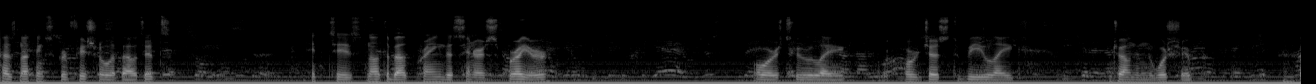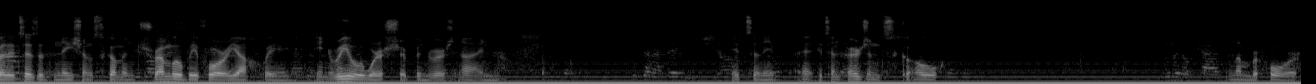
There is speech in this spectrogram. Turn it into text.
has nothing superficial about it it is not about praying the sinner's prayer or to like or just to be like drowned in worship but it says that the nations come and tremble before Yahweh in real worship in verse 9. It's an, it's an urgent call. Number 4.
